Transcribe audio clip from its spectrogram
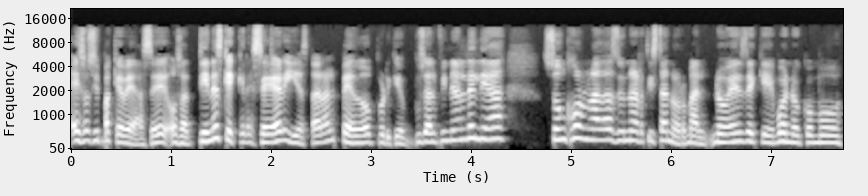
eso sí para que veas, ¿eh? O sea, tienes que crecer y estar al pedo porque pues al final del día son jornadas de un artista normal, no es de que, bueno, como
